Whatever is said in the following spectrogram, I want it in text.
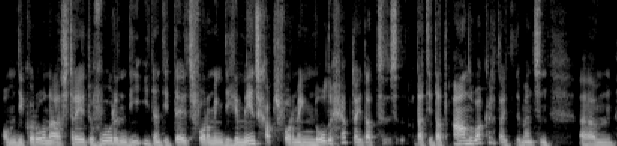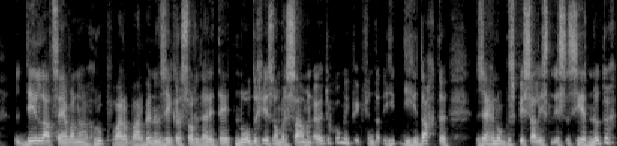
om die coronastrijd te voeren, die identiteitsvorming, die gemeenschapsvorming nodig hebt. Dat je dat, dat, je dat aanwakkert, dat je de mensen um, deel laat zijn van een groep waar, waarbinnen een zekere solidariteit nodig is om er samen uit te komen. Ik, ik vind dat die, die gedachte, zeggen ook de specialisten, is zeer nuttig.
